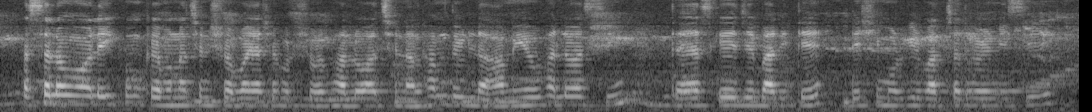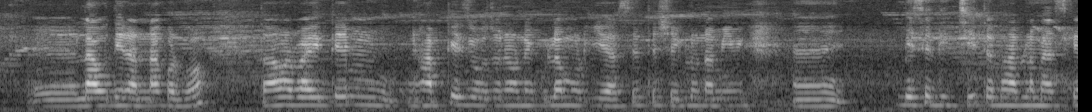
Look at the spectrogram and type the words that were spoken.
আসসালামু আলাইকুম, কেমন আছেন সবাই? আশা করি সবাই ভালো আছেন। আলহামদুলিল্লাহ, আমিও ভালো আছি। তাই আজকে যে বাড়িতে দেশি মুরগির বাচ্চা ধরে নিয়েছি লাউ দিয়ে রান্না করব। তো আমার বাড়িতে হাফ কেজি ওজনে অনেকগুলো মুরগি আছে, তো সেগুলো আমি বেছে দিচ্ছি। তো ভাবলাম আজকে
